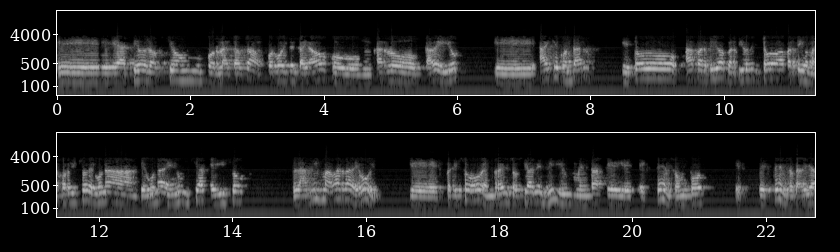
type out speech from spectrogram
eh, ha sido la opción por la causada por Boy del Callao con Carlos Cabello. Eh, hay que contar que todo ha partido a partir de todo ha partido, mejor dicho, de una de una denuncia que hizo la misma barra de hoy, que expresó en redes sociales y un mensaje extenso, un post extenso que había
